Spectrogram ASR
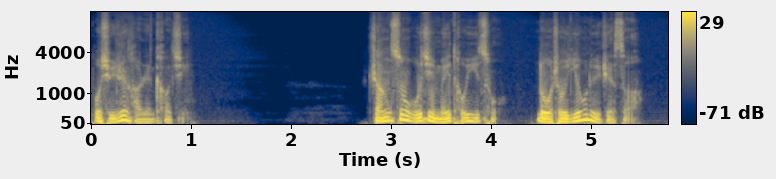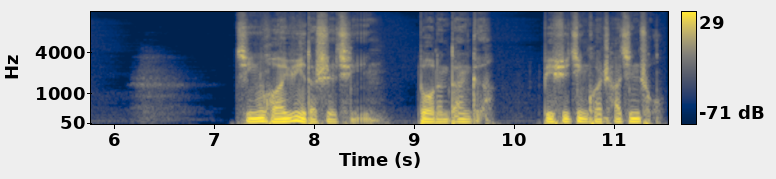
不许任何人靠近。长孙无忌眉头一蹙，露出忧虑之色。秦怀玉的事情不能耽搁，必须尽快查清楚。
